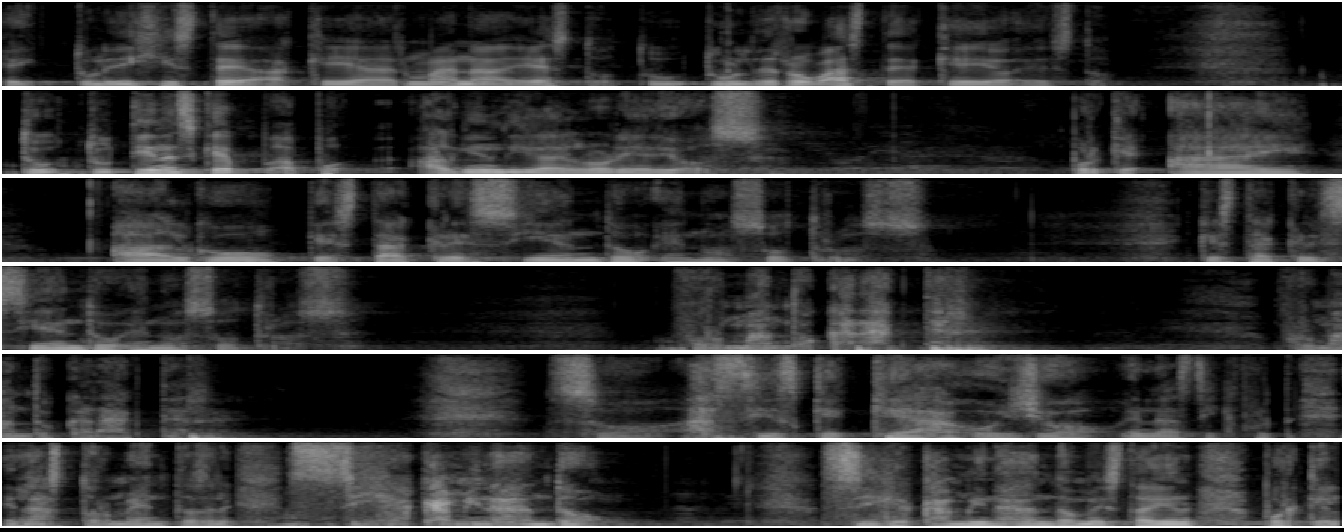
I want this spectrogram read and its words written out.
Hey, tú le dijiste a aquella hermana esto, tú, tú le robaste aquello esto. Tú, tú tienes que, alguien diga gloria a Dios. Porque hay algo que está creciendo en nosotros, que está creciendo en nosotros, formando carácter, formando carácter. así es que, ¿qué hago yo en las, en las tormentas? Siga caminando. Siga caminando, me está yendo. Porque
